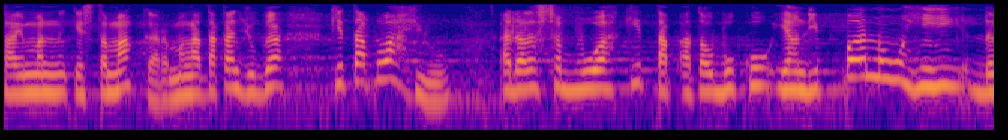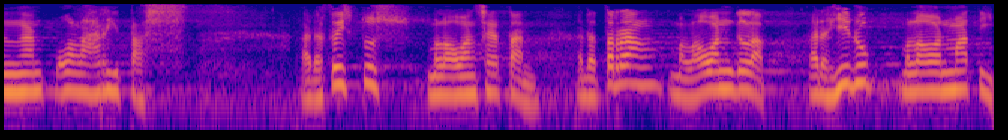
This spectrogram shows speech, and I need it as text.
Simon Kistemaker mengatakan juga kitab Wahyu adalah sebuah kitab atau buku yang dipenuhi dengan polaritas. Ada Kristus melawan setan, ada terang melawan gelap, ada hidup melawan mati,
